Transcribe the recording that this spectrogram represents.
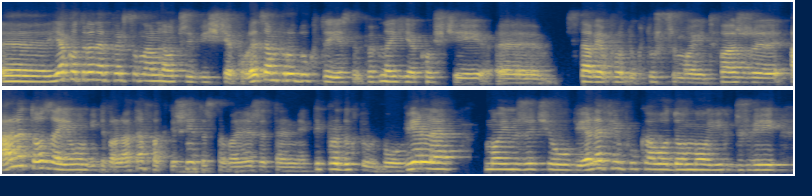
E, jako trener personalny oczywiście polecam produkty, jestem pewna ich jakości, e, stawiam produkt tuż przy mojej twarzy, ale to zajęło mi dwa lata faktycznie testowania rzetelnie. Tych produktów było wiele, w moim życiu. Wiele firm pukało do moich drzwi,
